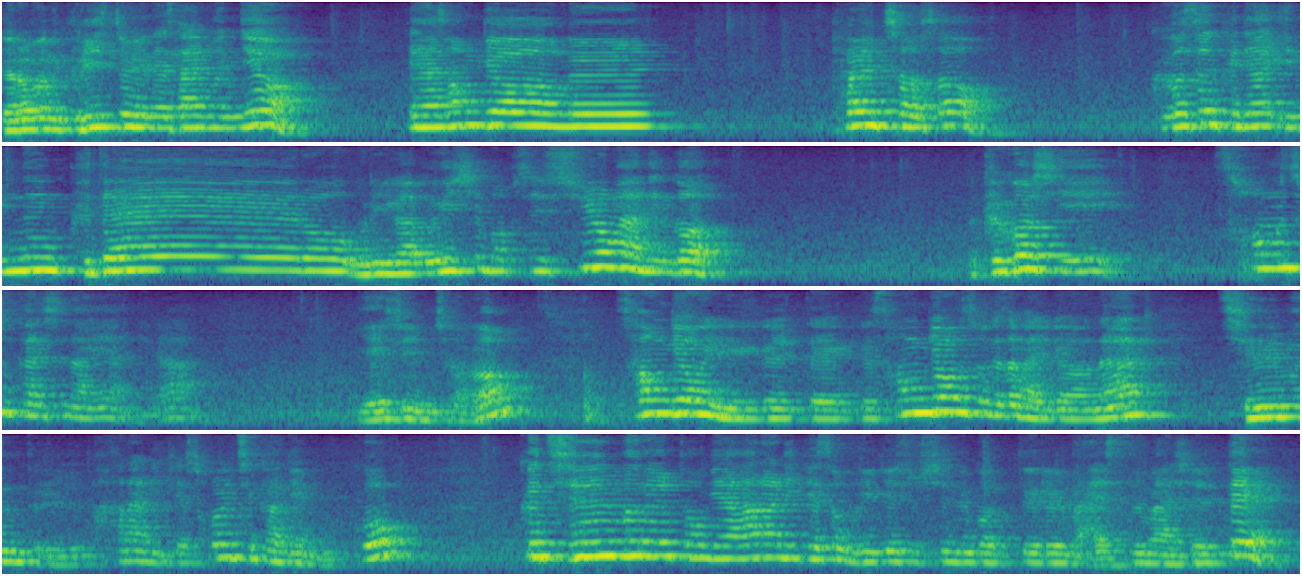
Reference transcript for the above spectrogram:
여러분 그리스도인의 삶은요 그냥 성경을 펼쳐서 그것을 그냥 있는 그대로 우리가 의심 없이 수용하는 것 그것이 성숙한 신앙이 아니라 예수님처럼 성경을 읽을 때 그 성경 속에서 발견한 질문들을 하나님께 솔직하게 묻고 그 질문을 통해 하나님께서 우리에게 주시는 것들을 말씀하실 때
